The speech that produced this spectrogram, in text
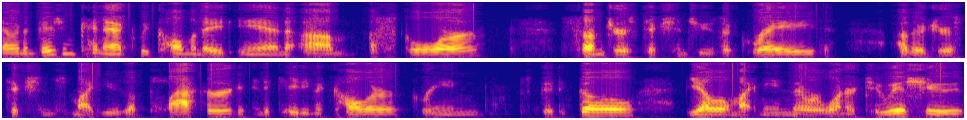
Now in Envision Connect, we culminate in um, a score. Some jurisdictions use a grade. Other jurisdictions might use a placard indicating a color. Green is good to go. Yellow might mean there were one or two issues,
